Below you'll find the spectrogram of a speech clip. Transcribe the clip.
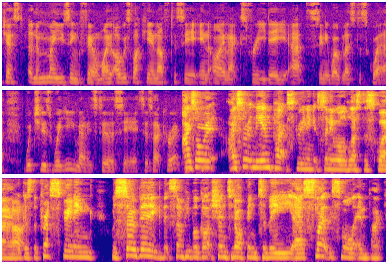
just an amazing film. I, I, was lucky enough to see it in IMAX 3D at Cineworld Leicester Square, which is where you managed to see it. Is that correct? I saw it. I saw it in the Impact screening at Cineworld Leicester Square ah. because the press screening was so big that some people got shunted off into the uh, slightly smaller Impact.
